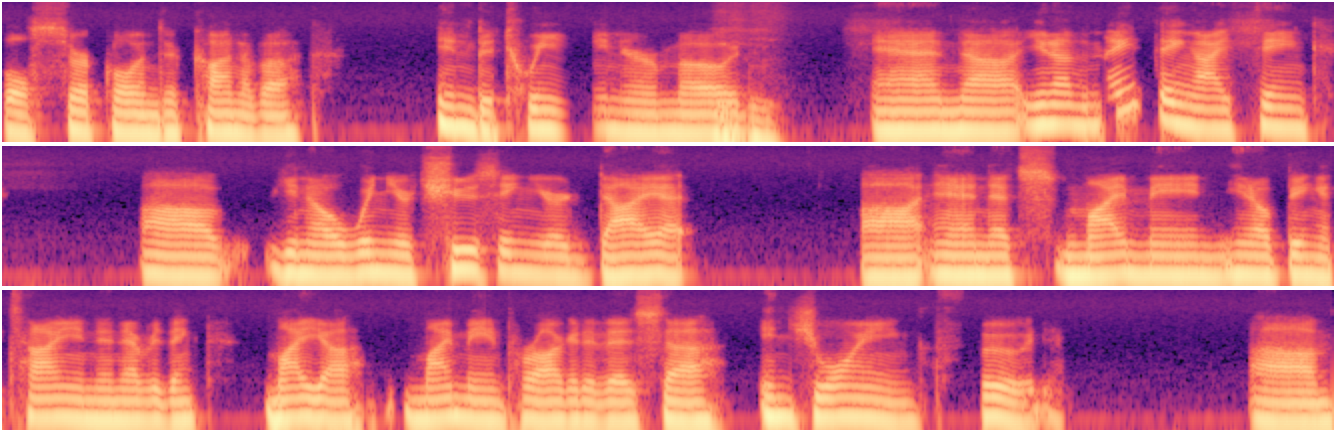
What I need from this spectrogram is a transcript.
full circle into kind of a in-betweener mode. Mhm. And uh, you know, the main thing I think, uh, you know, when you're choosing your diet, uh, and it's my main, you know, being Italian and everything, my uh, my main prerogative is uh, enjoying food. Um,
